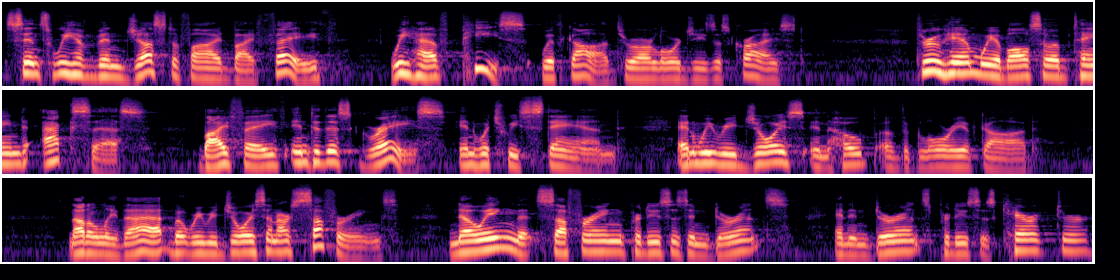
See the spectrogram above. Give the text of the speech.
since we have been justified by faith, we have peace with God through our Lord Jesus Christ through him, we have also obtained access by faith into this grace in which we stand, and we rejoice in hope of the glory of God. Not only that, but we rejoice in our sufferings, knowing that suffering produces endurance, and endurance produces character,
